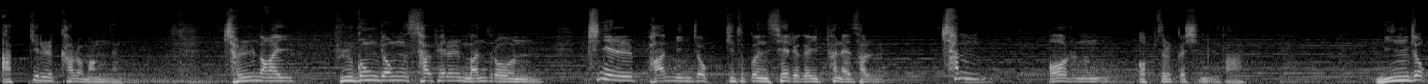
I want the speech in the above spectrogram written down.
앞길을 가로막는 절망의 불공정 사회를 만들어 온 친일 반민족 기득권 세력의 편에 설 참 어른은 없을 것입니다. 민족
